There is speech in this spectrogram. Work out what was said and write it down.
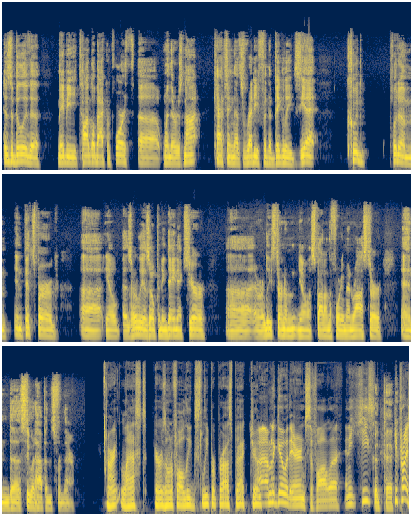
his ability to maybe toggle back and forth uh, when there is not catching that's ready for the big leagues yet could put him in Pittsburgh, uh, you know, as early as opening day next year, uh, or at least earn him, you know, a spot on the 40 man roster and uh, see what happens from there. All right, last Arizona Fall League sleeper prospect, Jim. I'm going to go with Aaron Zavala, and he, he's good pick. He probably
